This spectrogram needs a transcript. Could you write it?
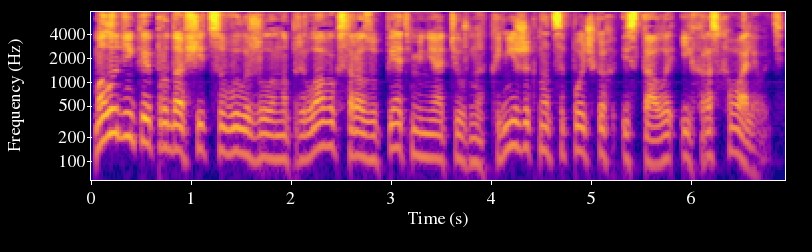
Молоденькая продавщица выложила на прилавок сразу пять миниатюрных книжек на цепочках и стала их расхваливать.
